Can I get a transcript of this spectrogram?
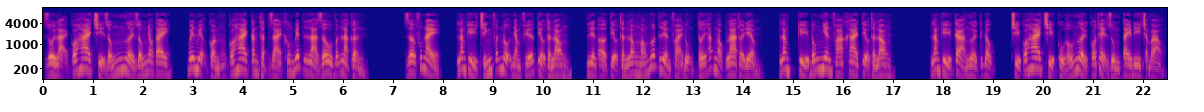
rồi lại có hai chỉ giống người giống nhau tay, bên miệng còn có hai căn thật dài không biết là dâu vẫn là cần. Giờ phút này, Lăng Kỳ chính phẫn nộ nhằm phía tiểu thần long, liền ở tiểu thần long móng nuốt liền phải đụng tới hắc ngọc la thời điểm, Lăng Kỳ bỗng nhiên phá khai tiểu thần long. Lăng Kỳ cả người kích động, chỉ có hai chỉ củ hấu người có thể dùng tay đi chạm vào.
